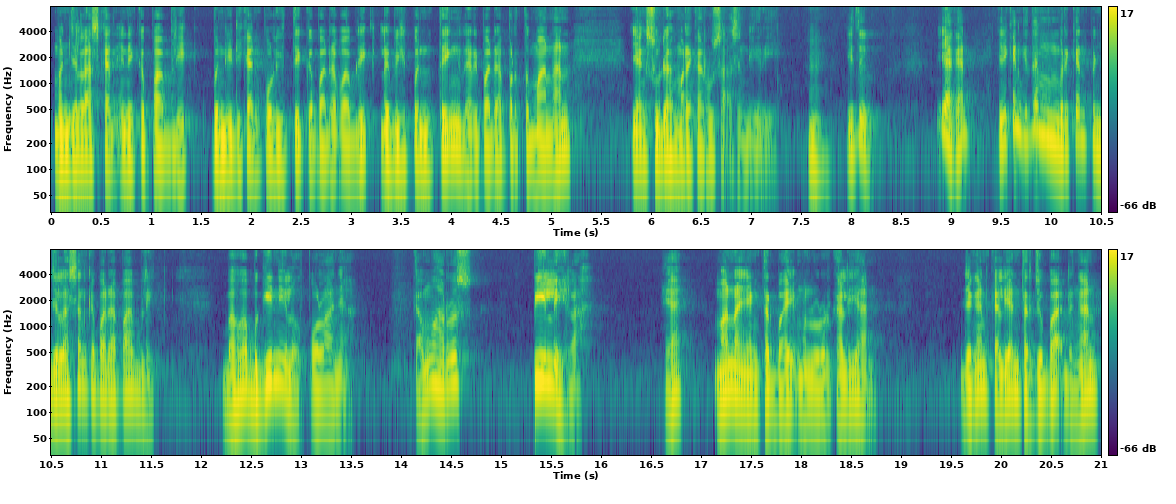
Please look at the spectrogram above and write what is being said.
menjelaskan ini ke publik, pendidikan politik kepada publik lebih penting daripada pertemanan yang sudah mereka rusak sendiri. Itu, ya kan? Ini kan kita memberikan penjelasan kepada publik bahwa begini loh polanya. Kamu harus pilih lah, ya mana yang terbaik menurut kalian. Jangan kalian terjebak dengan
